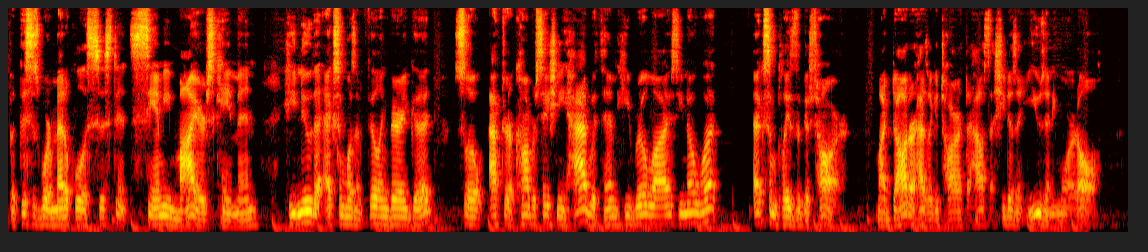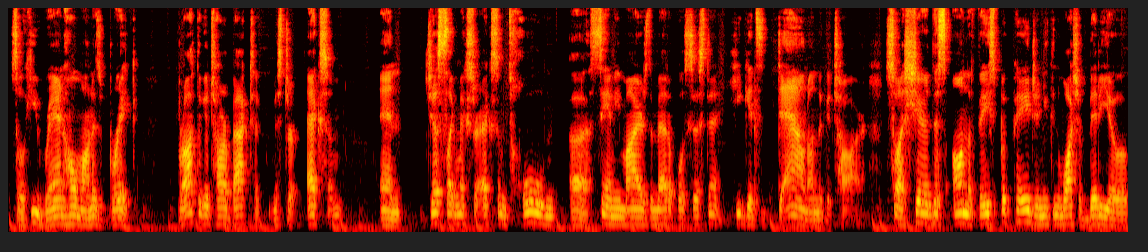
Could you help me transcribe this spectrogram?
but this is where medical assistant Sammy Myers came in. He knew that Exum wasn't feeling very good, so after a conversation he had with him, he realized, you know what? Exum plays the guitar. My daughter has a guitar at the house that she doesn't use anymore at all. So he ran home on his break, brought the guitar back to Mr. Exum, and just like Mr. Exum told uh, Sammy Myers, the medical assistant, he gets down on the guitar. So I shared this on the Facebook page, and you can watch a video of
